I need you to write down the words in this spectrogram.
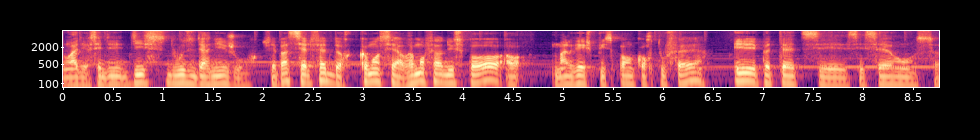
on va dire, ces 10-12 derniers jours. Je sais pas si c'est le fait de recommencer à vraiment faire du sport, malgré que je puisse pas encore tout faire et peut-être ces, séances euh,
